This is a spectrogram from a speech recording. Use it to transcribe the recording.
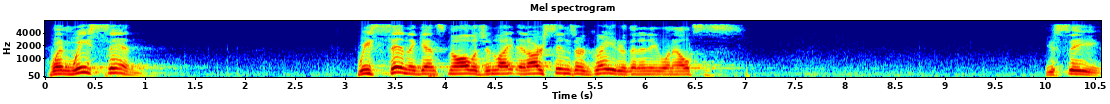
when we sin, we sin against knowledge and light, and our sins are greater than anyone else's. You see,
